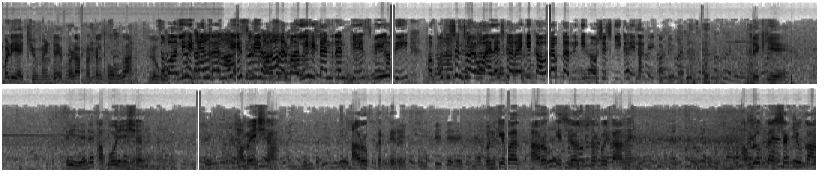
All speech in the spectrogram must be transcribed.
बड़ी अचीवमेंट है बड़ा प्रकल्प होगा सो लोगों Worli hit and run case में sir Worli hit and run case में अभी अपोजिशन जो है वो एलिज कर रहा है कि कवर अप करने की कोशिश की कहीं ना कहीं। देखिए अपोजिशन हमेशा आरोप करते रहे। उनके पास आरोप के सिवा दूसरा कोई काम है? हम लोग कंस्ट्रक्टिव काम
